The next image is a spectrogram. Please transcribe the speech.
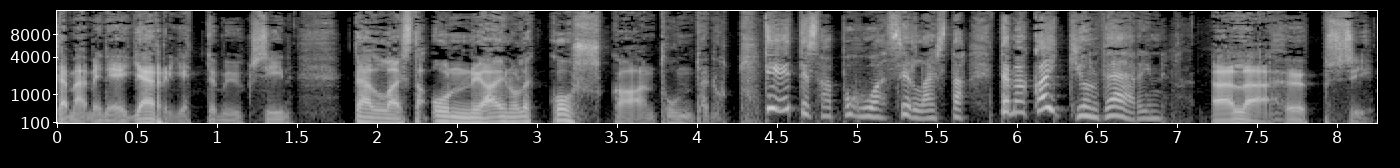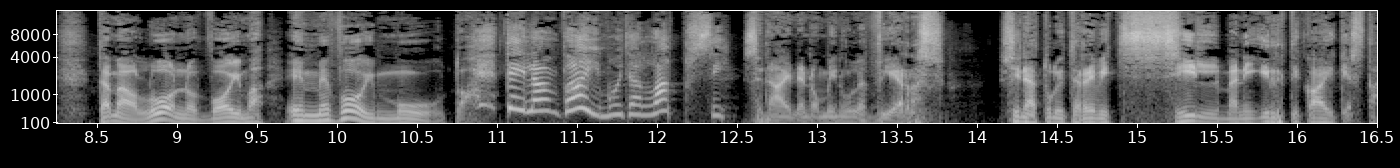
Tämä menee järjettömyyksiin. Tällaista onnea en ole koskaan tuntenut. Te ette saa puhua sellaista. Tämä kaikki on väärin. Älä höpsi. Tämä on luonnonvoima, emme voi muuta. Teillä on vaimo ja lapsi. Se nainen on minulle vieras. Sinä tulit revit silmäni irti kaikesta.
